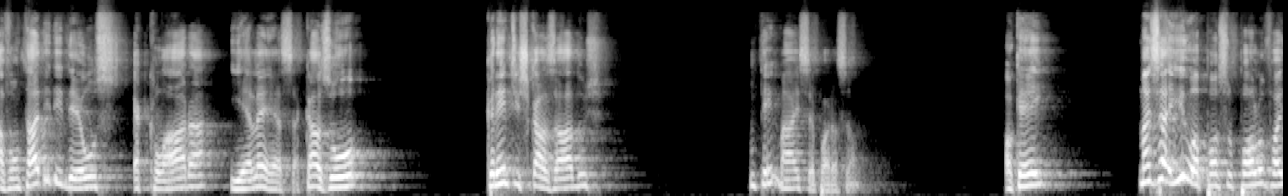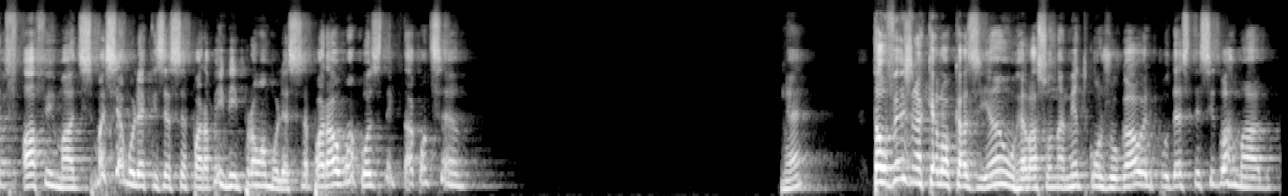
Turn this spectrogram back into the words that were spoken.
a vontade de Deus é clara e ela é essa: casou, crentes casados, não tem mais separação. Ok? Mas aí o apóstolo Paulo vai afirmar, diz, mas se a mulher quiser se separar, bem, bem, para uma mulher se separar, alguma coisa tem que estar acontecendo. Né? Talvez naquela ocasião o relacionamento conjugal ele pudesse ter sido armado.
